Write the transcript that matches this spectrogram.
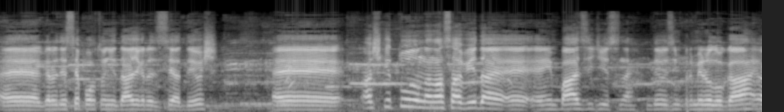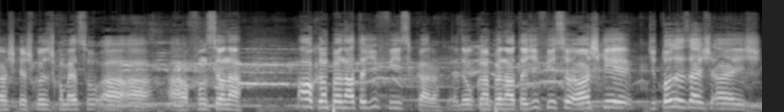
É, agradecer a oportunidade, agradecer a Deus. É, acho que tudo na nossa vida é, é, em base disso, né? Deus em primeiro lugar. Eu acho que as coisas começam a, a, a funcionar. Ah, o campeonato é difícil, cara. Entendeu? O campeonato é difícil. Eu acho que de todas as, as,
